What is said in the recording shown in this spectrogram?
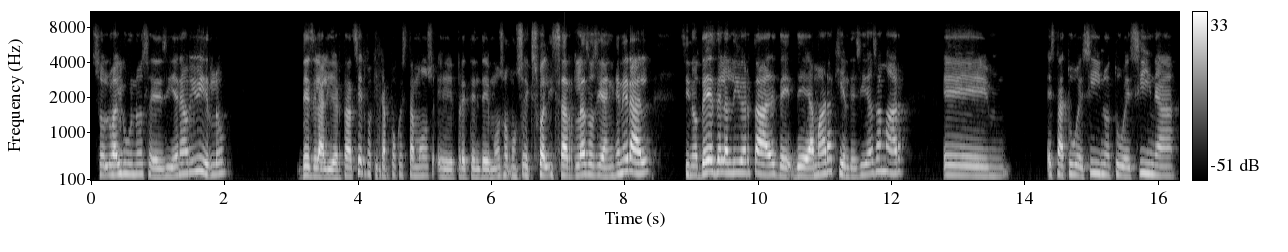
solo algunos se deciden a vivirlo, desde la libertad, ¿cierto? Aquí tampoco estamos, eh, pretendemos homosexualizar la sociedad en general, sino desde las libertades de, amar a quien decidas amar. Eh, está tu vecino, tu vecina,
